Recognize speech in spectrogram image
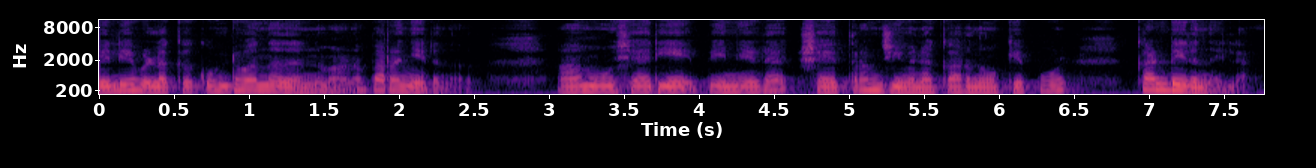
വലിയ വിളക്ക് കൊണ്ടുവന്നതെന്നുമാണ് പറഞ്ഞിരുന്നത്. ആ മൂശാരിയെ പിന്നീട് ക്ഷേത്രം ജീവനക്കാർ നോക്കിയപ്പോൾ കണ്ടിരുന്നില്ല.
